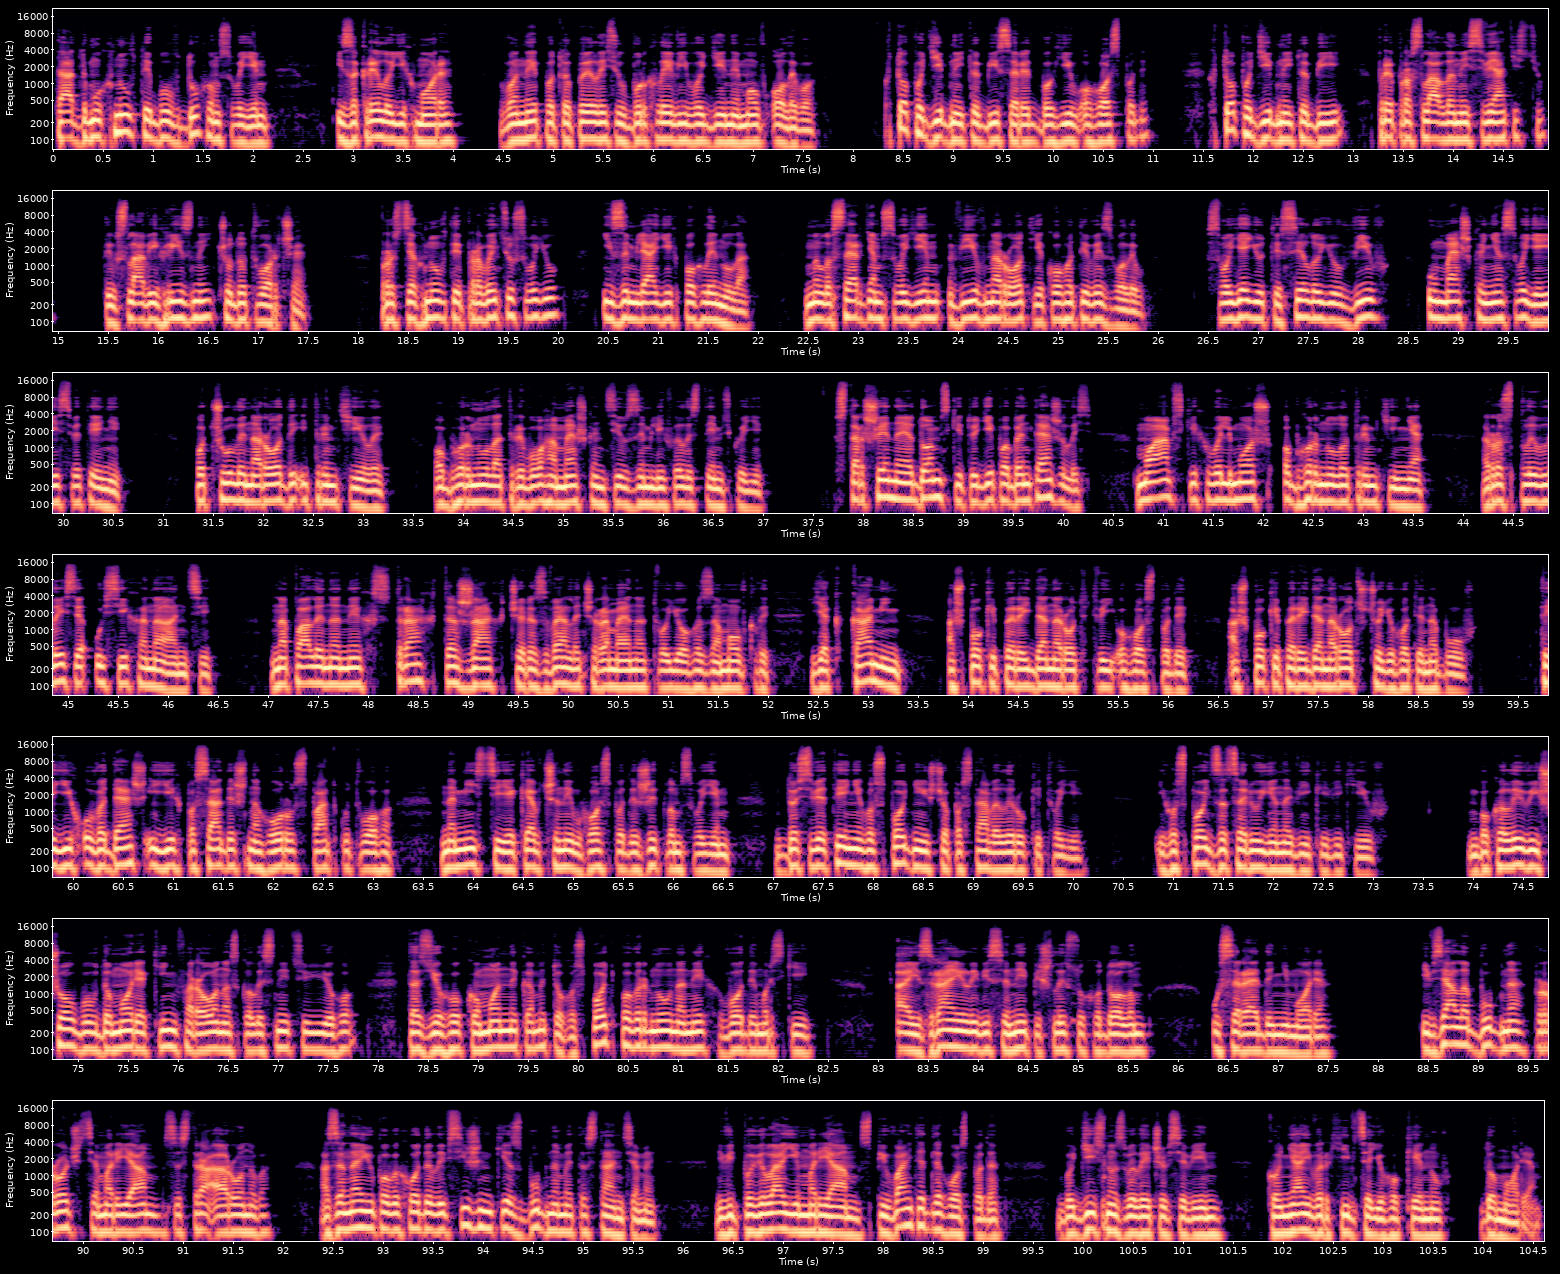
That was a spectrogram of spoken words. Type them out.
Та дмухнув ти був духом своїм, і закрило їх море, вони потопились у бурхливій воді, немов оливо. Хто подібний тобі серед богів, о Господи? Хто подібний тобі, припрославлений святістю? Ти в славі грізний, чудотворче. Простягнув ти правицю свою, і земля їх поглинула, милосердям своїм вів народ, якого ти визволив, своєю ти силою ввів у мешкання своєї святині, почули народи і тремтіли, обгорнула тривога мешканців землі Филистимської. Старшини Едомські тоді побентежились, моавських вельмож обгорнуло тремтіння, розпливлися усі ханаанці, напали на них страх та жах через велич рамена Твого замовкли, як камінь, аж поки перейде народ твій, о Господи, аж поки перейде народ, що його ти набув. Ти їх уведеш і їх посадиш на гору спадку Твого, на місці, яке вчинив Господи житлом своїм, до святині Господньої, що поставили руки Твої, і Господь зацарює на віки віків. Бо коли війшов був до моря кінь фараона з колесницею його та з його комонниками, то Господь повернув на них води морські, а Ізраїлеві сини пішли суходолом усередині моря. І взяла бубна пророчиця Маріям, сестра Ааронова, а за нею повиходили всі жінки з бубнами та станцями, і відповіла їм Маріам: Співайте для Господа, бо дійсно звеличився він, коня й верхівця його кинув до моря.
